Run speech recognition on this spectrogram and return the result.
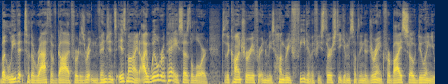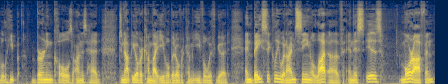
But leave it to the wrath of God, for it is written, Vengeance is mine, I will repay, says the Lord. To the contrary, if your enemy's hungry, feed him. If he's thirsty, give him something to drink, for by so doing you will heap burning coals on his head. Do not be overcome by evil, but overcome evil with good. And basically, what I'm seeing a lot of, and this is more often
